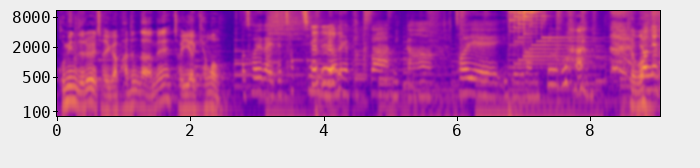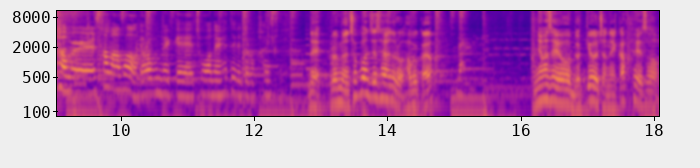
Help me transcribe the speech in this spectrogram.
고민들을 저희가 받은 다음에 저희의 경험 어, 저희가 이제 자칭 연애 박사니까 저희의 이제 이런 풍부한 경험 연애담을 삼아서 여러분들께 조언을 해드리도록 하겠습니다. 네 그러면 첫 번째 사연으로 가볼까요? 네. 안녕하세요 몇 개월 전에 카페에서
